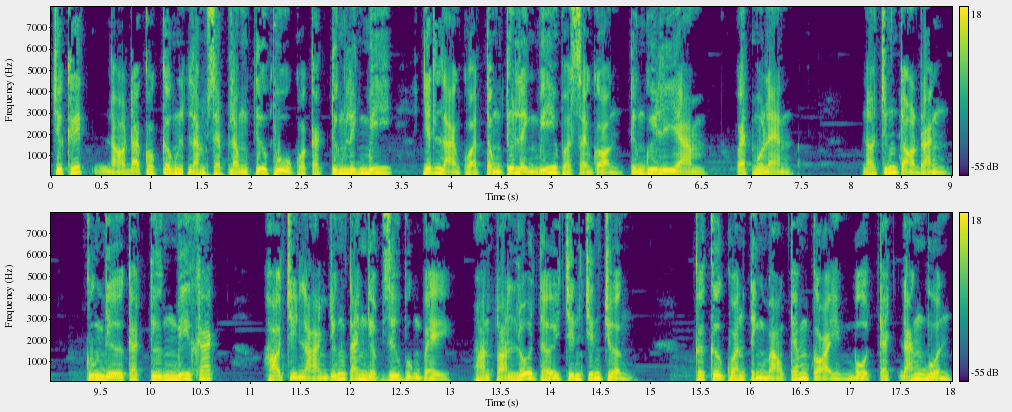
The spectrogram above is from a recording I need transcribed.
Trước hết, nó đã có công làm xẹp lòng tự phụ của các tướng lĩnh Mỹ, nhất là của Tổng tư lệnh Mỹ và Sài Gòn, tướng William Westmoreland. Nó chứng tỏ rằng, cũng như các tướng Mỹ khác, họ chỉ là những tay nghiệp dư vụng về, hoàn toàn lỗi thời trên chiến trường. Các cơ quan tình báo kém cỏi một cách đáng buồn,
